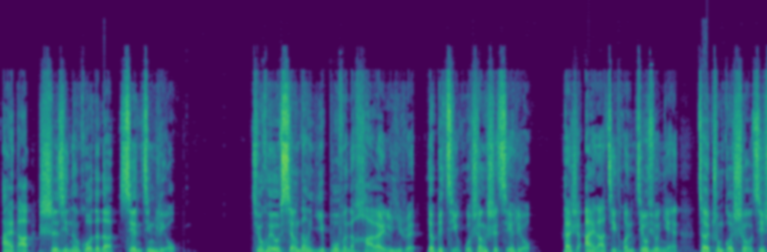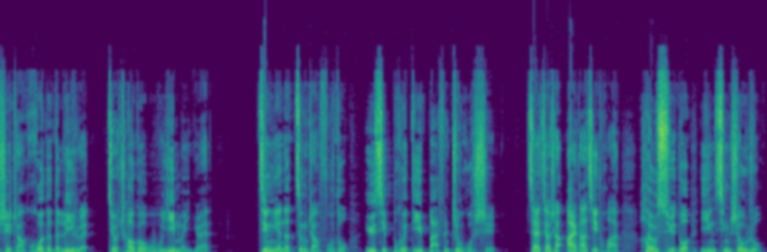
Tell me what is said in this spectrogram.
爱达实际能获得的现金流，就会有相当一部分的海外利润要给锦湖商事截留。但是爱达集团九九年在中国手机市场获得的利润。就超过五亿美元，今年的增长幅度预计不会低于百分之五十。再加上爱达集团还有许多隐性收入，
